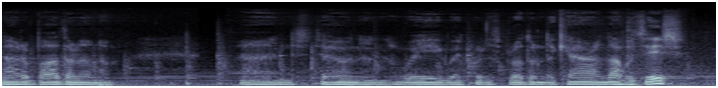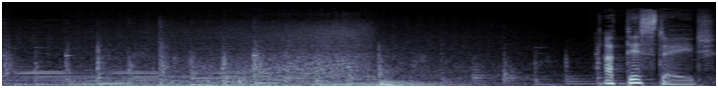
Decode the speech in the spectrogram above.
not a bother on him. And down and away he went with his brother in the car, and that was it. At this stage,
